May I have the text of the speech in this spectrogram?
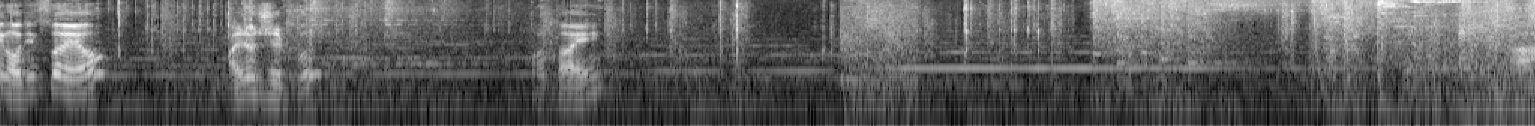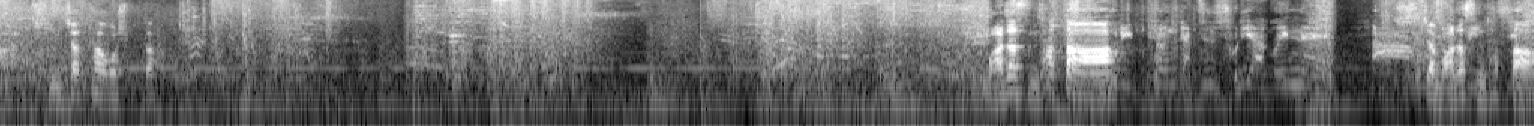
케인 어딨어요? 알려주실 분? 왔다이 아 진짜 타고 싶다 맞았으면 탔다. 아, 진짜 맞았으면 탔다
